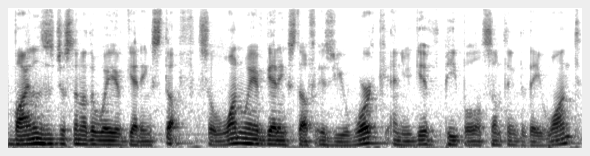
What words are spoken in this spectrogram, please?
Violence is just another way of getting stuff. So, one way of getting stuff is you work and you give people something that they want,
